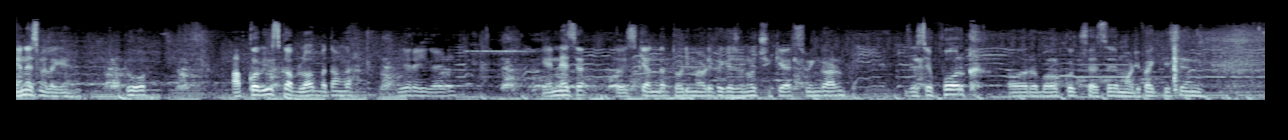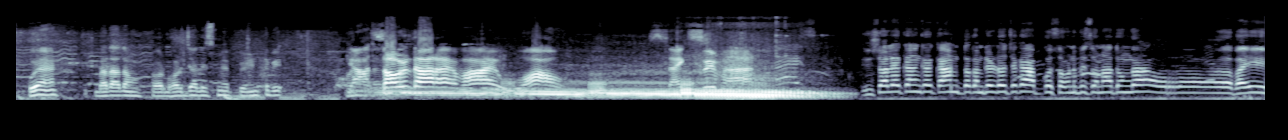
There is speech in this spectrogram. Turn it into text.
एन में लगे हैं। तो आपको भी उसका ब्लॉग बताऊँगा। ये रही गाड़ी। एन एस है तो इसके अंदर थोड़ी मॉडिफिकेशन हो चुकी है स्विंग आर्म जैसे फोर्क और बहुत कुछ ऐसे मॉडिफिकेशन हुए हैं बताता हूँ और बहुत जल्द इसमें पेंट भी क्या साउंड आ रहा है भाई? वाओ सेक्सी मैन इंस्टॉलेशन का काम तो कंप्लीट हो चुका है आपको साउंड भी सुना दूँगा और भाई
